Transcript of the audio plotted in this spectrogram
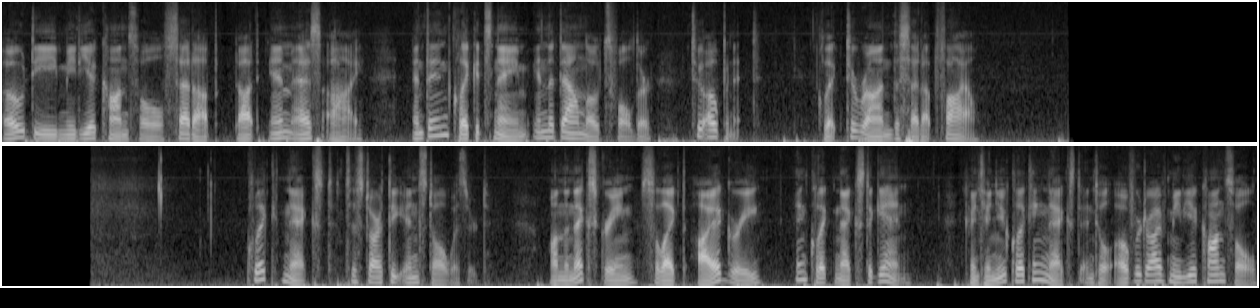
odmediaconsolesetup.msi and then click its name in the Downloads folder to open it. Click to run the setup file. Click Next to start the install wizard. On the next screen, select I agree and click Next again. Continue clicking Next until Overdrive Media Console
